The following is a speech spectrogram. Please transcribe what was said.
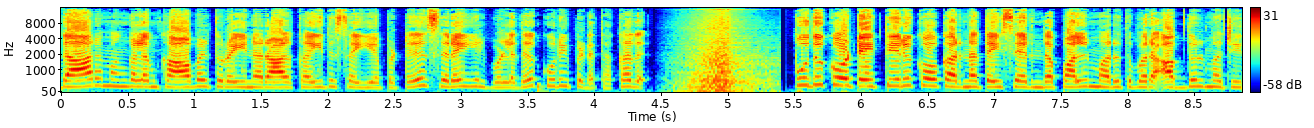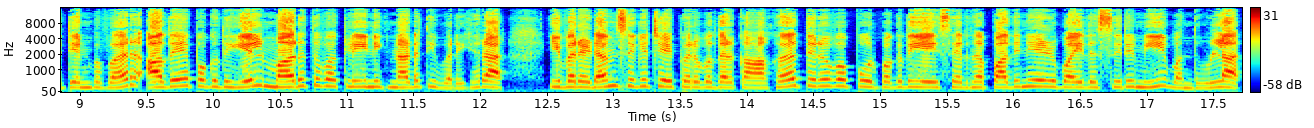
தாரமங்கலம் காவல்துறையினரால் கைது செய்யப்பட்டு சிறையில் உள்ளது குறிப்பிடத்தக்கது. புதுக்கோட்டை திருக்கோகர்ணத்தை சேர்ந்த பல் மருத்துவர் அப்துல் மஜீத் என்பவர் அதே பகுதியில் மருத்துவ கிளினிக் நடத்தி வருகிறார். இவரிடம் சிகிச்சை பெறுவதற்காக திருவப்பூர் பகுதியைச் சேர்ந்த பதினேழு வயது சிறுமி வந்துள்ளார்.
